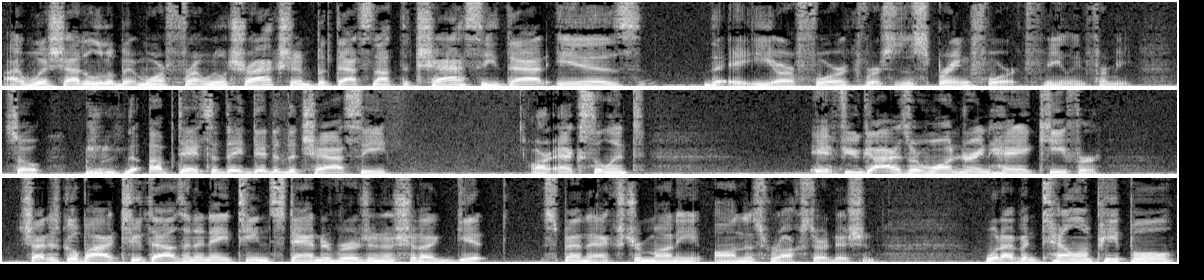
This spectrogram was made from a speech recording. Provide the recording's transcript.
I wish I had a little bit more front wheel traction, but that's not the chassis. That is the AER fork versus a spring fork feeling for me. So the updates that they did to the chassis are excellent. If you guys are wondering, hey, Keefer, should I just go buy a 2018 standard version or should I get spend the extra money on this Rockstar edition? What I've been telling people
